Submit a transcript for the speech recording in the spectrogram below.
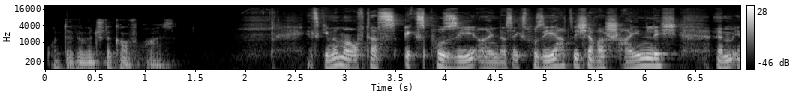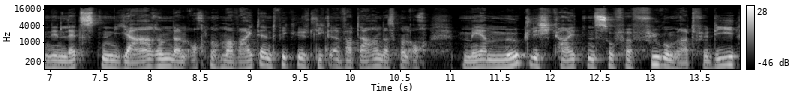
und der gewünschte Kaufpreis. Jetzt gehen wir mal auf das Exposé ein. Das Exposé hat sich ja wahrscheinlich ähm, in den letzten Jahren dann auch nochmal weiterentwickelt. Liegt einfach daran, dass man auch mehr Möglichkeiten zur Verfügung hat. Für die,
